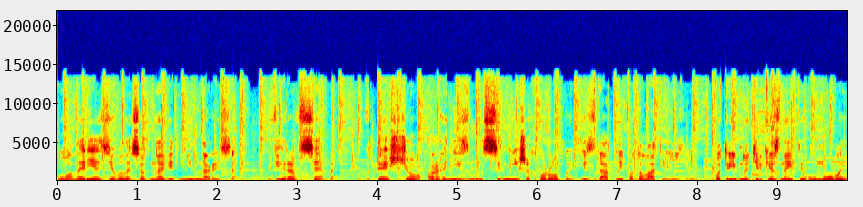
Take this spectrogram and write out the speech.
у Валерія з'явилася одна відмінна риса віра в себе, в те, що організм сильніше хвороби і здатний подолати її. Потрібно тільки знайти умови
